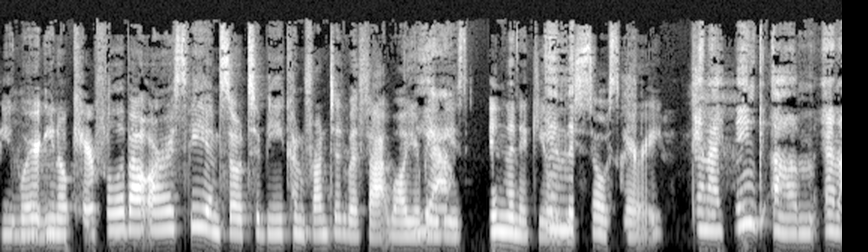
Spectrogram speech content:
beware, you Mhm. know, careful about RSV. And so to be confronted with that while your Yeah. baby is in the NICU In would be so scary. And I think, um, and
